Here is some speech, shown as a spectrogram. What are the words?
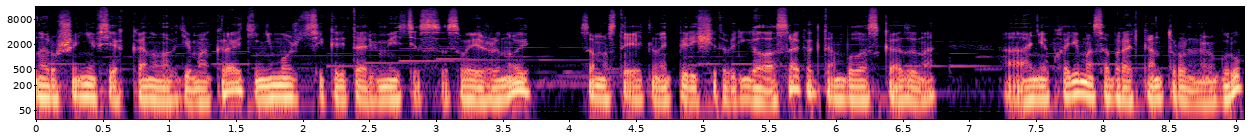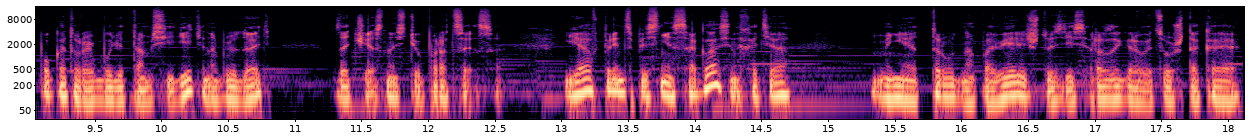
нарушение всех канонов демократии. Не может секретарь вместе со своей женой самостоятельно пересчитывать голоса, как там было сказано, а необходимо собрать контрольную группу, которая будет там сидеть и наблюдать за честностью процесса. Я, в принципе, с ней согласен, хотя мне трудно поверить, что здесь разыгрывается уж такая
